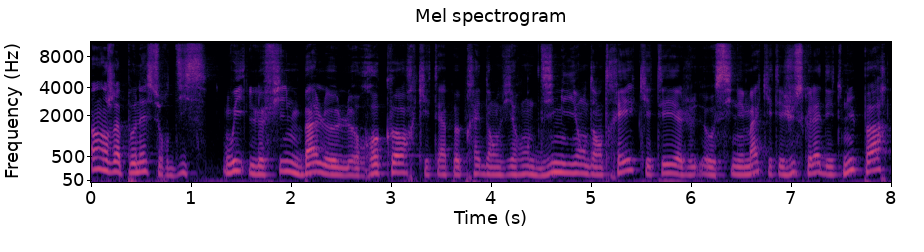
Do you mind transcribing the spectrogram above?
un japonais sur 10. Oui, le film bat le, record qui était à peu près d'environ 10 millions d'entrées qui était au cinéma, qui était jusque-là détenu par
